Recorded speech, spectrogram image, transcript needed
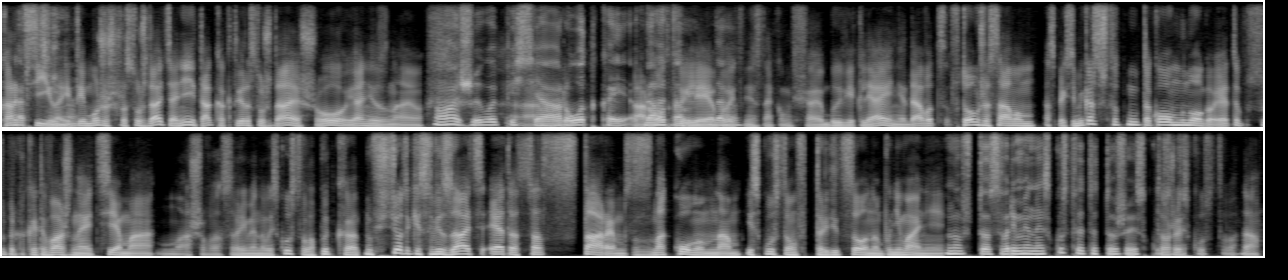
картина, картина, и ты можешь рассуждать о ней так, как ты рассуждаешь о, я не знаю... О живописи, о, о родкой. О да, родкой или да. об, не знаю, каком еще, об Викляине, да, вот в том же самом аспекте. Мне кажется, что ну, такого много. Это супер какая-то важная тема нашего современного искусства, попытка, ну, все-таки связать это со старым, знакомым нам искусством в традиционном понимании. Ну что, современное искусство — это тоже искусство. Тоже искусство, да.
